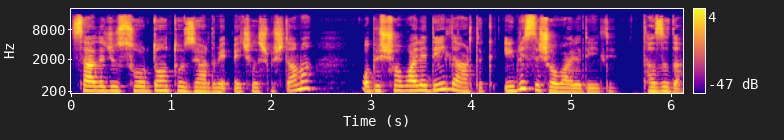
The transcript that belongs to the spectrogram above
Sadece Sordontoz yardım etmeye çalışmıştı ama o bir şövalye değildi artık. İblis de şövalye değildi. Tazı da.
